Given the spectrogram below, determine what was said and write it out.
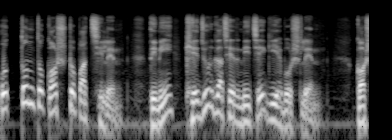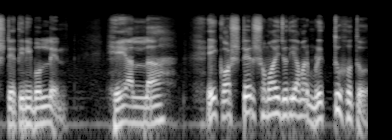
অত্যন্ত কষ্ট পাচ্ছিলেন। তিনি খেজুর গাছের নিচে গিয়ে বসলেন। কষ্টে তিনি বললেন, হে আল্লাহ, এই কষ্টের সময় যদি আমার মৃত্যু হতো,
